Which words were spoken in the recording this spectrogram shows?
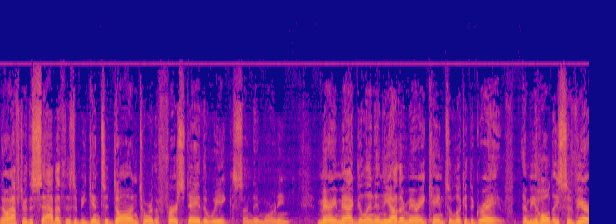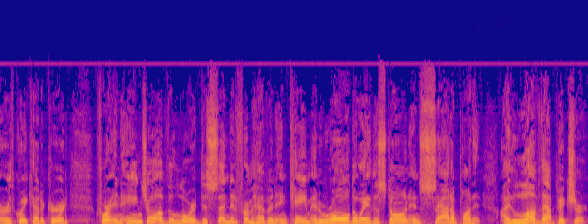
Now, after the Sabbath, as it began to dawn toward the first day of the week, Sunday morning, Mary Magdalene and the other Mary came to look at the grave. And behold, a severe earthquake had occurred, for an angel of the Lord descended from heaven and came and rolled away the stone and sat upon it. I love that picture.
